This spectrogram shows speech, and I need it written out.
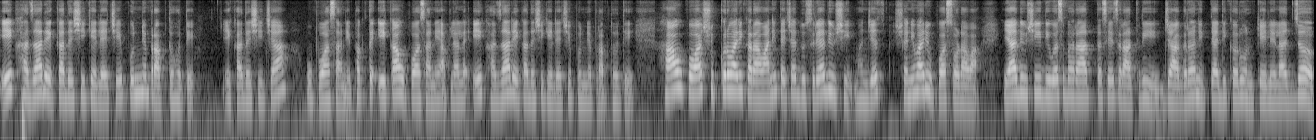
एक हजार एकादशी केल्याचे पुण्य प्राप्त होते. एकादशीच्या उपवासाने फक्त एका उपवासाने आपल्याला एक हजार एकादशी केल्याचे पुण्य प्राप्त होते. हा उपवास शुक्रवारी करावा आणि त्याच्या दुसऱ्या दिवशी म्हणजेच शनिवारी उपवास सोडावा. या दिवशी दिवसभरात तसेच रात्री जागरण इत्यादी करून केलेला जप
